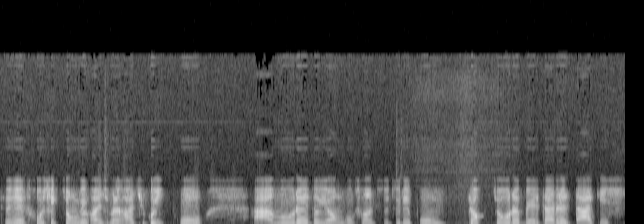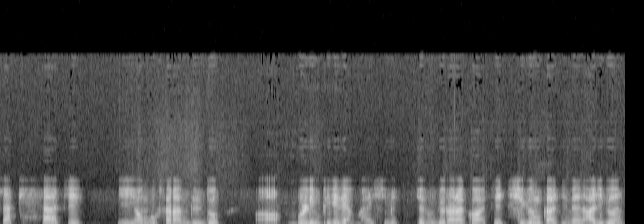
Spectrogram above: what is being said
등의 소식 정도의 관심을 가지고 있고 아무래도 영국 선수들이 본격적으로 메달을 따기 시작해야지 이 영국 사람들도 어, 올림픽에 대한 관심이 계속 늘어날 것 같지. 지금까지는 아직은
